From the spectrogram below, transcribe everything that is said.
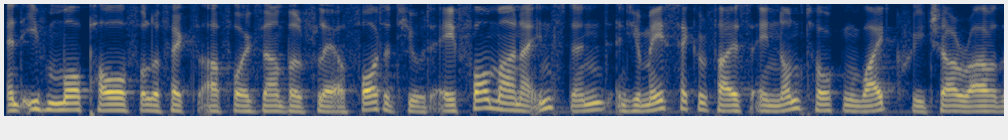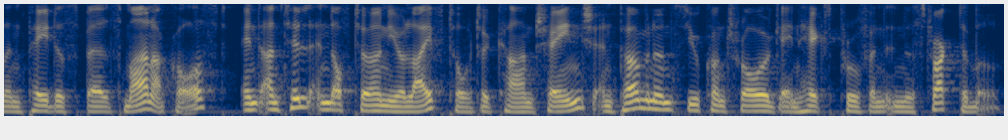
And even more powerful effects are for example Flare of Fortitude, a 4 mana instant and you may sacrifice a non-token white creature rather than pay the spell's mana cost. And until end of turn your life total can't change and permanents you control gain hexproof and indestructible.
